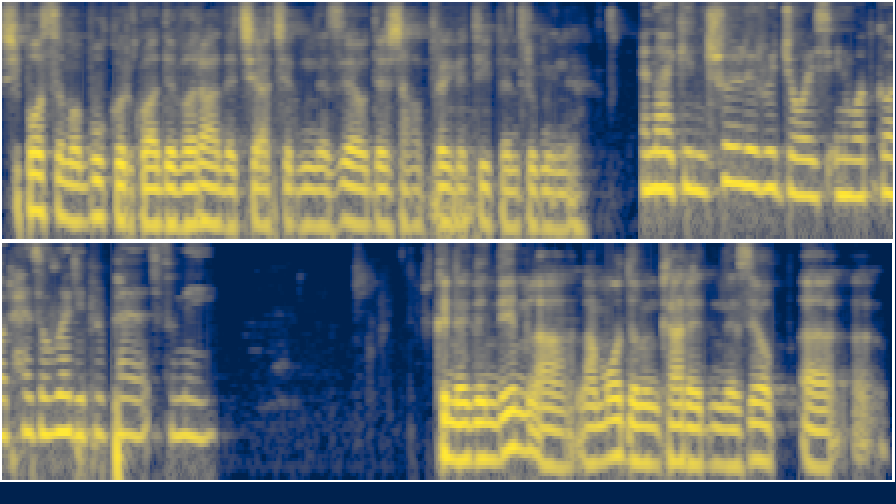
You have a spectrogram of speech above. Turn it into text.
Și pot să mă bucur cu adevărat de ceea ce Dumnezeu deja a pregătit pentru mine. And I can truly rejoice in what God has already prepared for me. Când ne gândim la, la modul în care Dumnezeu uh, uh,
